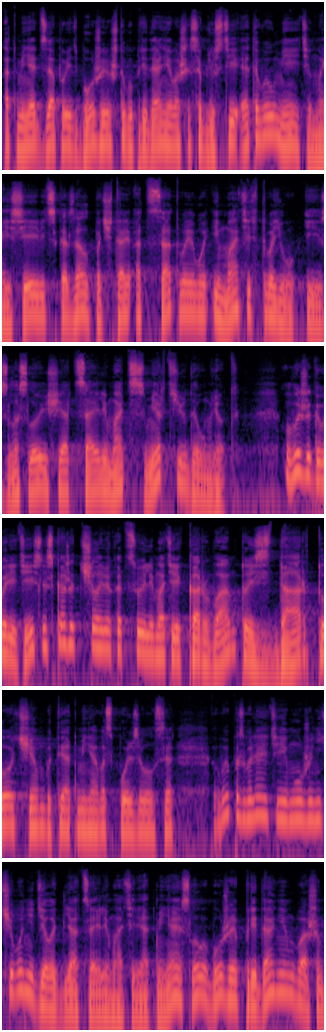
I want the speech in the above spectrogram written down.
отменять заповедь Божию, чтобы предание ваше соблюсти, это вы умеете. Моисей ведь сказал: почитай отца твоего и матерь твою, и злословящий отца или мать смертью да умрет. Вы же говорите: если скажет человек отцу или матери карван, то есть дар то, чем бы ты от меня воспользовался, вы позволяете ему уже ничего не делать для отца или матери, отменяя слово Божие преданием вашим,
